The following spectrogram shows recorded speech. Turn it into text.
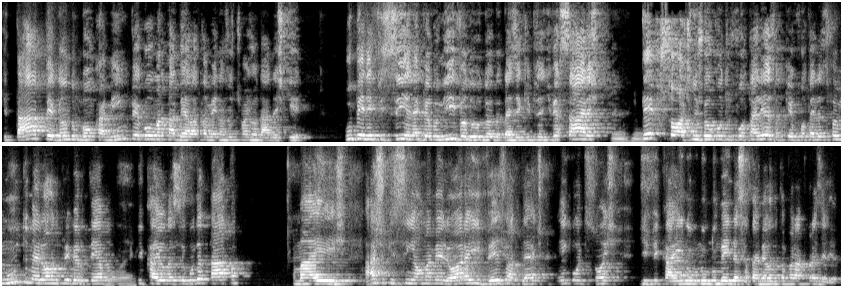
que está pegando um bom caminho, pegou uma tabela também nas últimas rodadas que o beneficia né, pelo nível do, do, das equipes adversárias. Uhum. Teve sorte no jogo contra o Fortaleza, porque o Fortaleza foi muito melhor no primeiro tempo e caiu na segunda etapa. Mas acho que sim, há uma melhora e vejo o Atlético em condições de ficar aí no, no, no meio dessa tabela do Campeonato Brasileiro.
